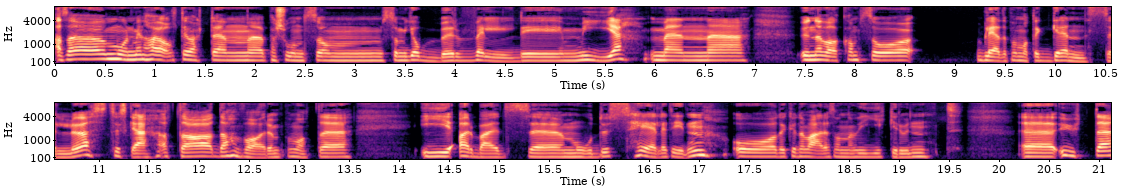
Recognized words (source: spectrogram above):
Altså, Moren min har jo alltid vært en person som, som jobber veldig mye. Men uh, under valgkamp så ble det på en måte grenseløst, husker jeg. At da, da var hun på en måte i arbeidsmodus hele tiden. Og det kunne være sånn når vi gikk rundt uh, ute,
